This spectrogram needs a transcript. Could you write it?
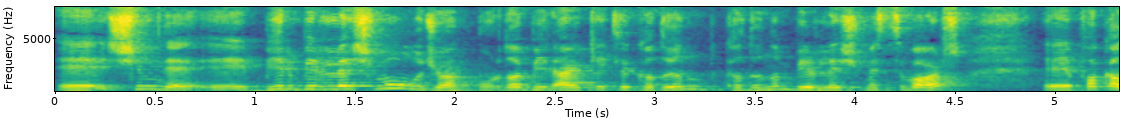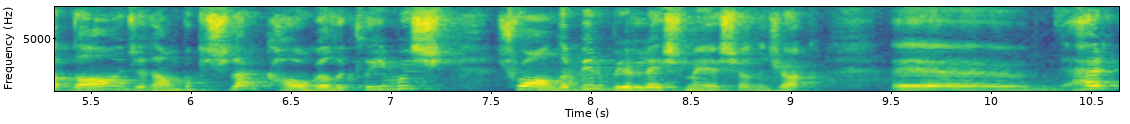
E, şimdi e, bir birleşme olacak burada. Bir erkekle kadın kadının birleşmesi var. E, fakat daha önceden bu kişiler kavgalıklıymış. Şu anda bir birleşme yaşanacak. E, her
